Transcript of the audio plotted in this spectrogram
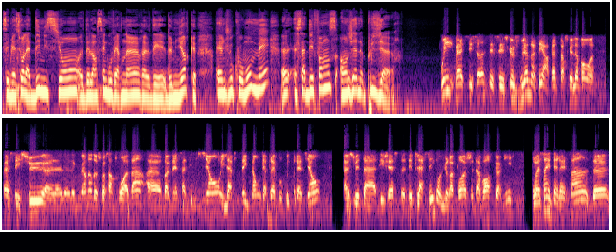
c'est bien sûr la démission de l'ancien gouverneur euh, de New York, Andrew Cuomo, mais euh, sa défense en gêne plusieurs. Oui, ben c'est ça, c'est ce que je voulais noter en fait, parce que là, bon, c'est sûr, le, le, gouverneur de 63 ans remet sa démission. Il abdique donc après beaucoup de pression. Euh, suite à des gestes déplacés qu'on lui reproche d'avoir commis. Je trouvais ça intéressant de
